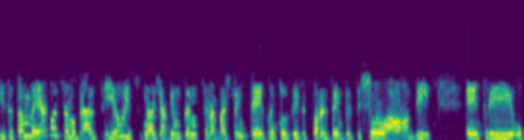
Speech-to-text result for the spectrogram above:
Isso também aconteceu no Brasil, isso nós já vimos denunciando há bastante tempo. Inclusive, por exemplo, existe um lobby entre o,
